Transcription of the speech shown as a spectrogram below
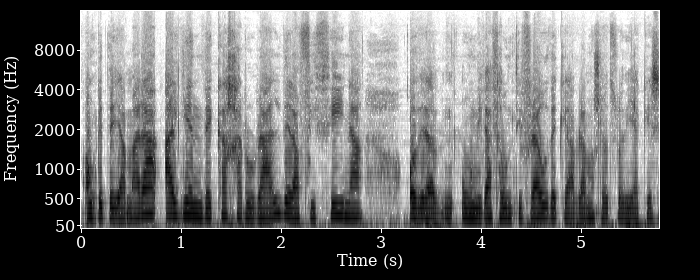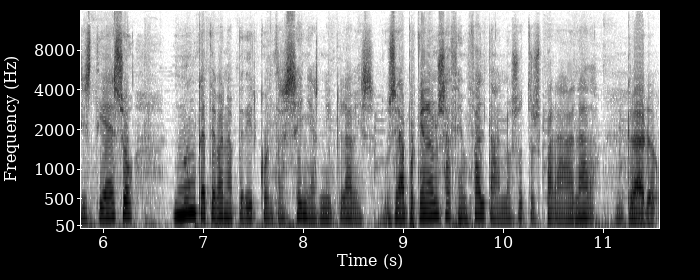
aunque te llamara alguien de caja rural, de la oficina o de la unidad antifraude, que hablamos el otro día que existía eso, nunca te van a pedir contraseñas ni claves. O sea, porque no nos hacen falta a nosotros para nada. Claro,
